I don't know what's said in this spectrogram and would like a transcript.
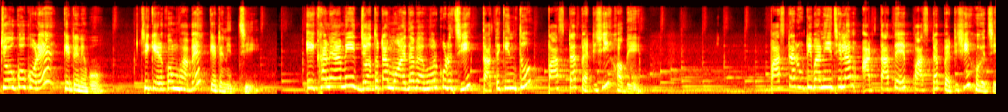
চৌকো করে কেটে নেব। ঠিক এরকমভাবে কেটে নিচ্ছি। এখানে আমি যতটা ময়দা ব্যবহার করেছি, তাতে কিন্তু পাঁচটা প্যাটিসই হবে। পাঁচটা রুটি বানিয়েছিলাম আর তাতে পাঁচটা প্যাটিসই হয়েছে।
